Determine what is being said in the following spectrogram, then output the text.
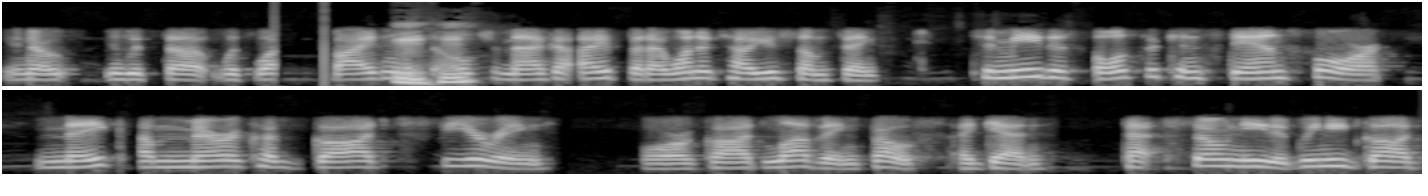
You know, with the with what Biden with Mm-hmm. the ultra MAGAite. But I want to tell you something. To me, this also can stand for make America God fearing or God loving, both. Again, that's so needed. We need God's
